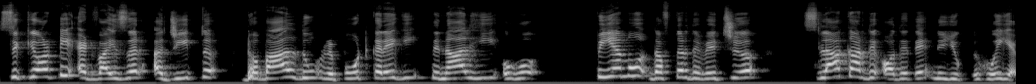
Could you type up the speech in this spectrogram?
ਸਿਕਿਉਰਿਟੀ ਐਡਵਾਈਜ਼ਰ ਅਜੀਤ ਡੋਬਾਲ ਨੂੰ ਰਿਪੋਰਟ ਕਰੇਗੀ ਤੇ ਨਾਲ ਹੀ ਉਹ ਪੀਐਮਓ ਦਫ਼ਤਰ ਦੇ ਵਿੱਚ ਸਲਾਹਕਾਰ ਦੇ ਅਹੁਦੇ ਤੇ ਨਿਯੁਕਤ ਹੋਈ ਹੈ।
